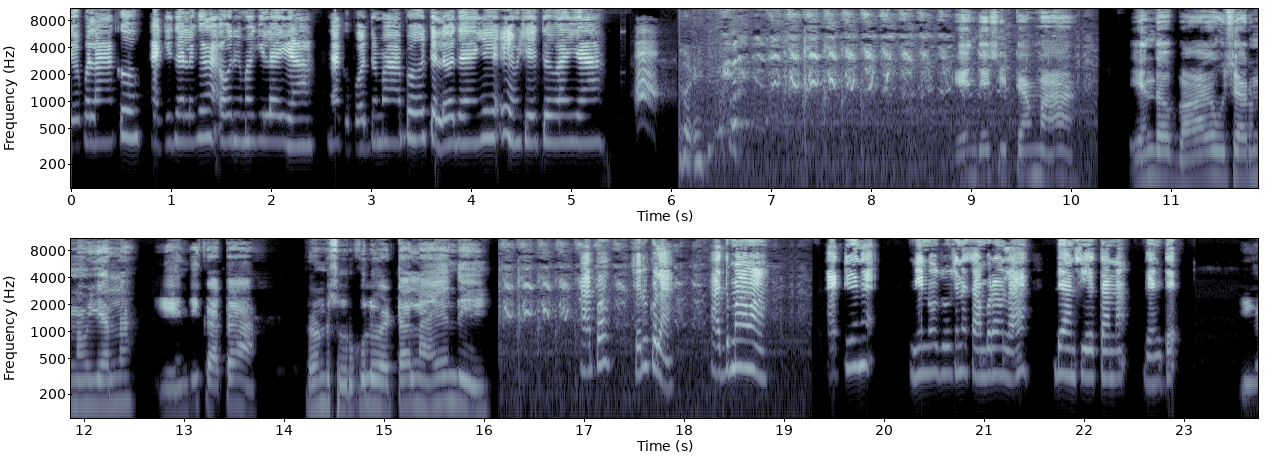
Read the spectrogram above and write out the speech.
చూపులకు అగ్గిదలుగా ఓరి మగిలయ్యా. నాకు పొద్దు మాపు ఏం చేతువయ్యా? ఏంది ఏందో బాగా హుషారున్నావు ఇయ్యాల. ఏంది కథ? రెండు సురుకులు పెట్టాలనా ఏంది? అప్పో చెరుకులా? అద్దు మావా. అట్లనే నిన్ను చూసిన సంబరంలా డాన్స్ చేస్తానా గంతే. ఇక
